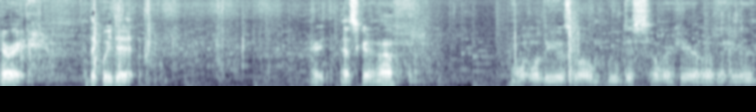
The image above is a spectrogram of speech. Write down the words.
Alright, I think we did it. Alright, that's good enough. What we'll do is we'll move this over here a little bit here.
